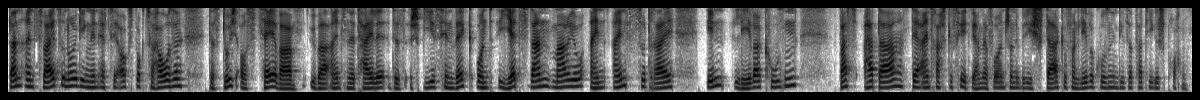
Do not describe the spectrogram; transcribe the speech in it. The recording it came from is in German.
Dann ein 2 zu 0 gegen den FC Augsburg zu Hause, das durchaus zäh war über einzelne Teile des Spiels hinweg. Und jetzt dann, Mario, ein 1 zu 3 in Leverkusen. Was hat da der Eintracht gefehlt? Wir haben ja vorhin schon über die Stärke von Leverkusen in dieser Partie gesprochen.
